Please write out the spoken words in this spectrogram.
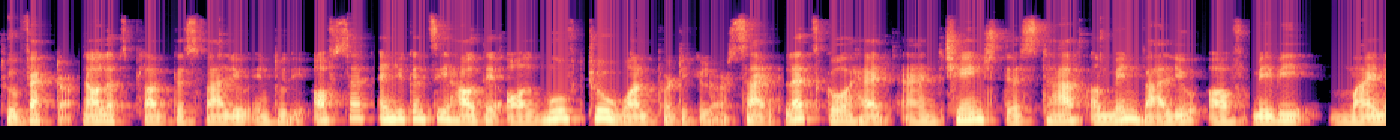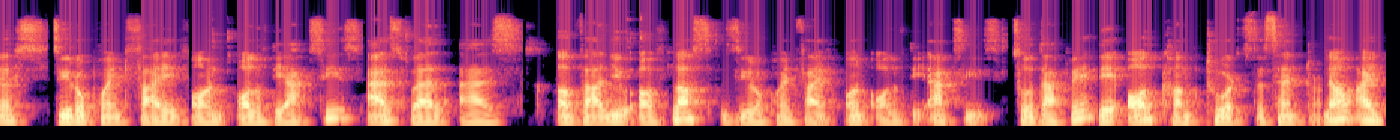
to vector. Now let's plug this value into the offset and you can see how they all move to one particular side. Let's go ahead and change this to have a min value of maybe minus 0.5 on all of the axes as well as a value of plus 0.5 on all of the axes. So that way they all come towards the center. Now I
